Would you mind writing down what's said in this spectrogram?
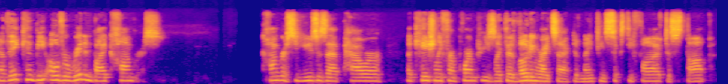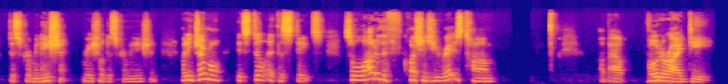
Now, they can be overridden by Congress. Congress uses that power occasionally for important pieces like the Voting Rights Act of 1965 to stop discrimination, racial discrimination. But in general, it's still at the states. So a lot of the th- questions you raised, Tom, about voter ID,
